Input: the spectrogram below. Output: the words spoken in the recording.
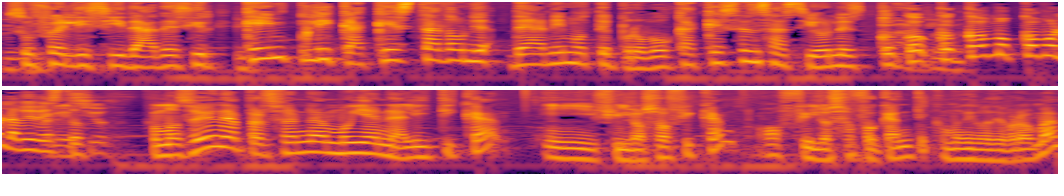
su felicidad? Es decir, ¿qué implica? ¿Qué estado de ánimo te provoca? ¿Qué sensaciones? ¿Cómo, cómo, lo vives tú? Como soy una persona muy analítica y filosófica, o filosofocante, como digo de broma,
